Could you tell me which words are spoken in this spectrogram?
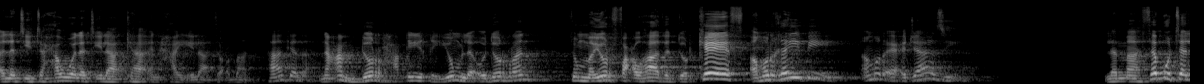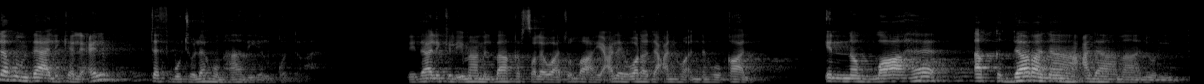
التي تحولت إلى كائن حي إلى ثعبان. هكذا. نعم در حقيقي يملأ درا ثم يرفع هذا الدر. كيف؟ أمر غيبي أمر إعجازي. لما ثبت لهم ذلك العلم تثبت لهم هذه القدرة. لذلك الإمام الباقر صلوات الله عليه ورد عنه أنه قال إن الله أقدرنا على ما نريد.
